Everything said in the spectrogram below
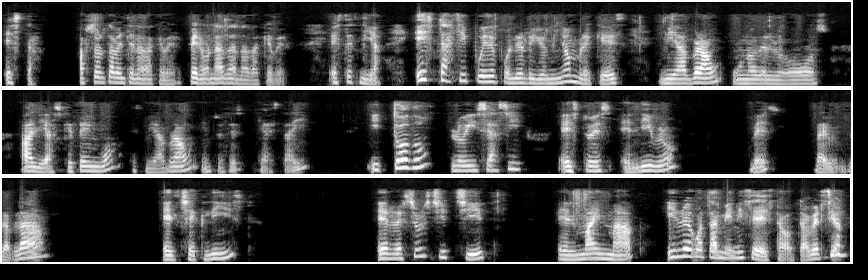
Esta. Absolutamente nada que ver. Pero nada, nada que ver. Esta es mía. Esta sí puede ponerle yo mi nombre, que es Mia Brown, uno de los alias que tengo, es Mia Brown, entonces ya está ahí. Y todo lo hice así. Esto es el libro, ¿ves? Bla, bla, bla. El checklist, el resource sheet, el mind map, y luego también hice esta otra versión,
